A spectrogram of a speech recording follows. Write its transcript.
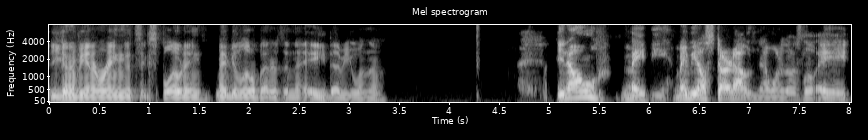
You gonna be in a ring that's exploding? Maybe a little better than the AEW one though. You know, maybe maybe I'll start out in one of those little A-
